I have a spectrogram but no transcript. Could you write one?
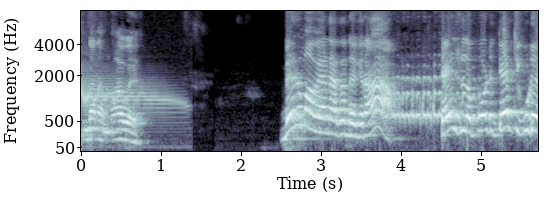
இந்தாண்ணா மாவு. வெறுமா வேண்டாம் தான் டைல்ஸ்ல போட்டு தேய்ச்சி கொடு.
